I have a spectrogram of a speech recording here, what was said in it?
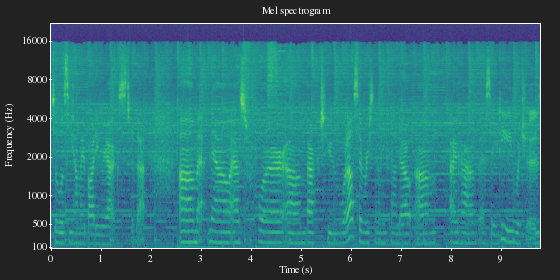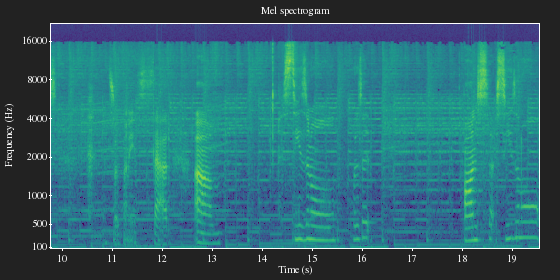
So we'll see how my body reacts to that. Um, now, as for um, back to what else I've recently found out, um, I have SAD, which is, it's so funny, it's sad. Um, seasonal, what is it? Onset, seasonal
